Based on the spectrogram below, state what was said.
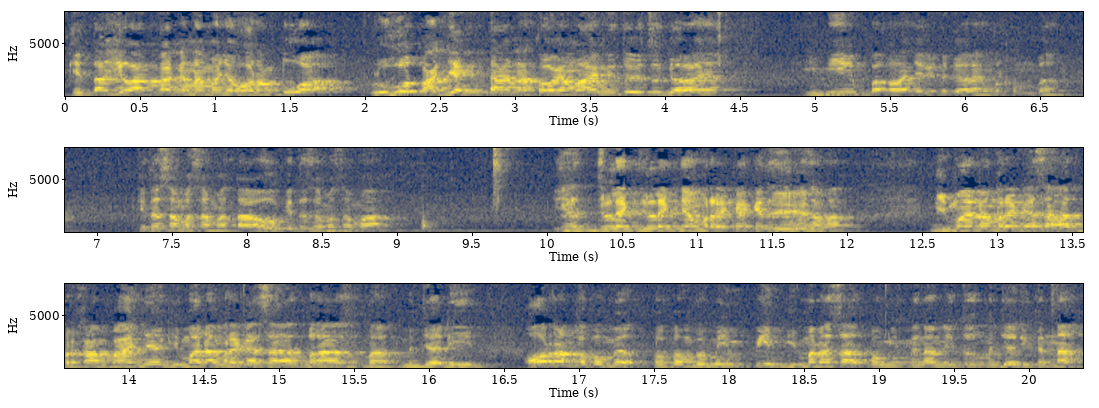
Kita hilangkan yang namanya orang tua, Luhut, Panjaitan atau yang lain itu itu segalanya. Ini bakalan jadi negara yang berkembang. Kita sama-sama tahu, kita sama-sama ya jelek-jeleknya mereka kita Iya. sama-sama gimana mereka saat berkampanye, gimana mereka saat menjadi orang kepemi- pe- pemimpin, gimana saat pemimpinan itu menjadi kena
